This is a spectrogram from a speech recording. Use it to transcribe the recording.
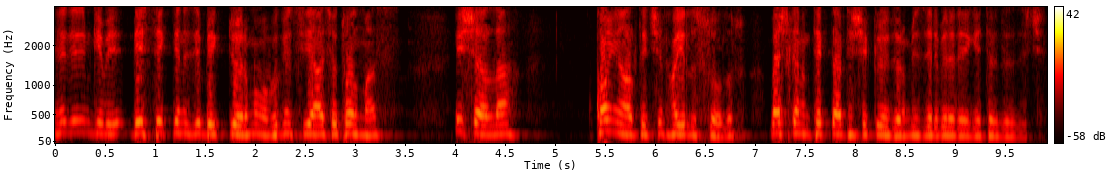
Yine dediğim gibi desteklerinizi bekliyorum ama bugün siyaset olmaz. İnşallah Konyaaltı için hayırlısı olur. Başkanım tekrar teşekkür ediyorum bizleri bir araya getirdiğiniz için.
